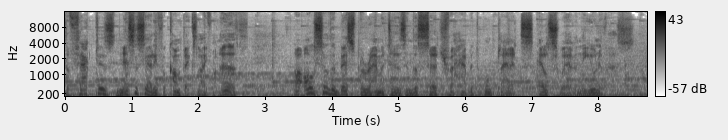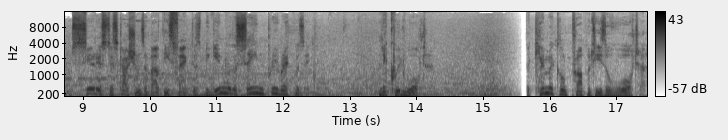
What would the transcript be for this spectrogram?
The factors necessary for complex life on Earth are also the best parameters in the search for habitable planets elsewhere in the universe. Serious discussions about these factors begin with the same prerequisite liquid water. The chemical properties of water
